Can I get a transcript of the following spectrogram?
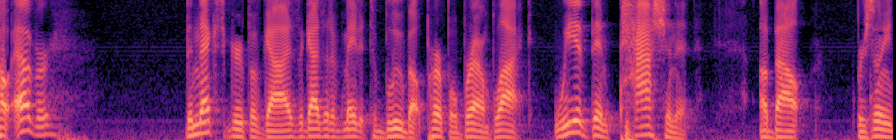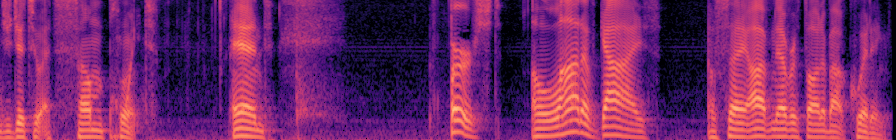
However, the next group of guys, the guys that have made it to blue belt, purple, brown, black, we have been passionate about Brazilian Jiu Jitsu at some point. And first, a lot of guys will say, oh, I've never thought about quitting.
